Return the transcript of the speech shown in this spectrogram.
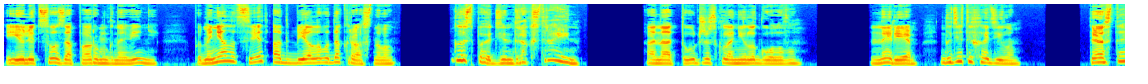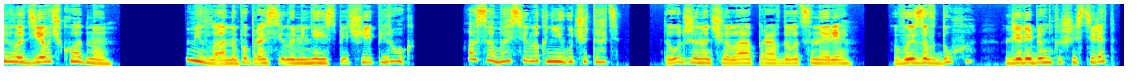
Ее лицо за пару мгновений поменяло цвет от белого до красного. «Господин Дракстрейн!» Она тут же склонила голову. Нере, где ты ходила? Ты оставила девочку одну. Милана попросила меня испечь ей пирог, а сама села книгу читать. Тут же начала оправдываться Нере. «Вызов духа для ребенка шести лет?» —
